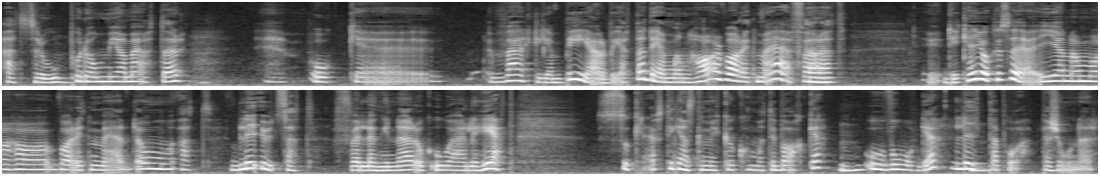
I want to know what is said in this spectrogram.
att tro på dem jag möter. Eh, och eh, verkligen bearbeta det man har varit med för ja. att det kan jag också säga, genom att ha varit med om att bli utsatt för lögner och oärlighet så krävs det ganska mycket att komma tillbaka mm. och våga lita mm. på personer.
